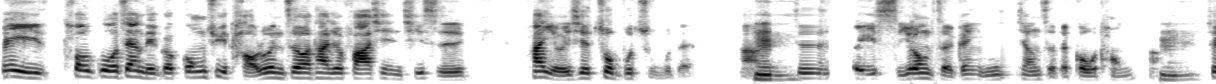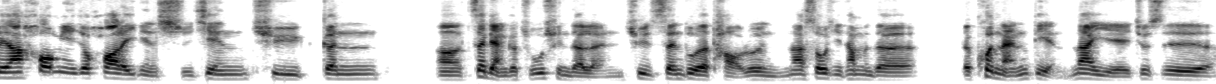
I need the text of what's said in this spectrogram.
所以透过这样的一个工具讨论之后，他就发现其实他有一些做不足的。啊，嗯。就是对于使用者跟影响者的沟通啊，嗯，所以他后面就花了一点时间去跟呃这两个族群的人去深度的讨论，那收集他们的的困难点，那也就是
